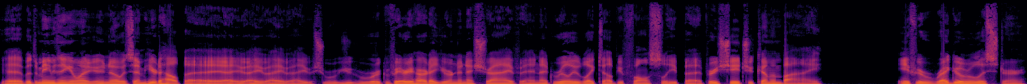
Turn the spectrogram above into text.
Yeah, but the main thing I want you to know is I'm here to help. I, I, I, I, work very hard. I yearn and I strive, and I'd really like to help you fall asleep. I appreciate you coming by. If you're a regular listener,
